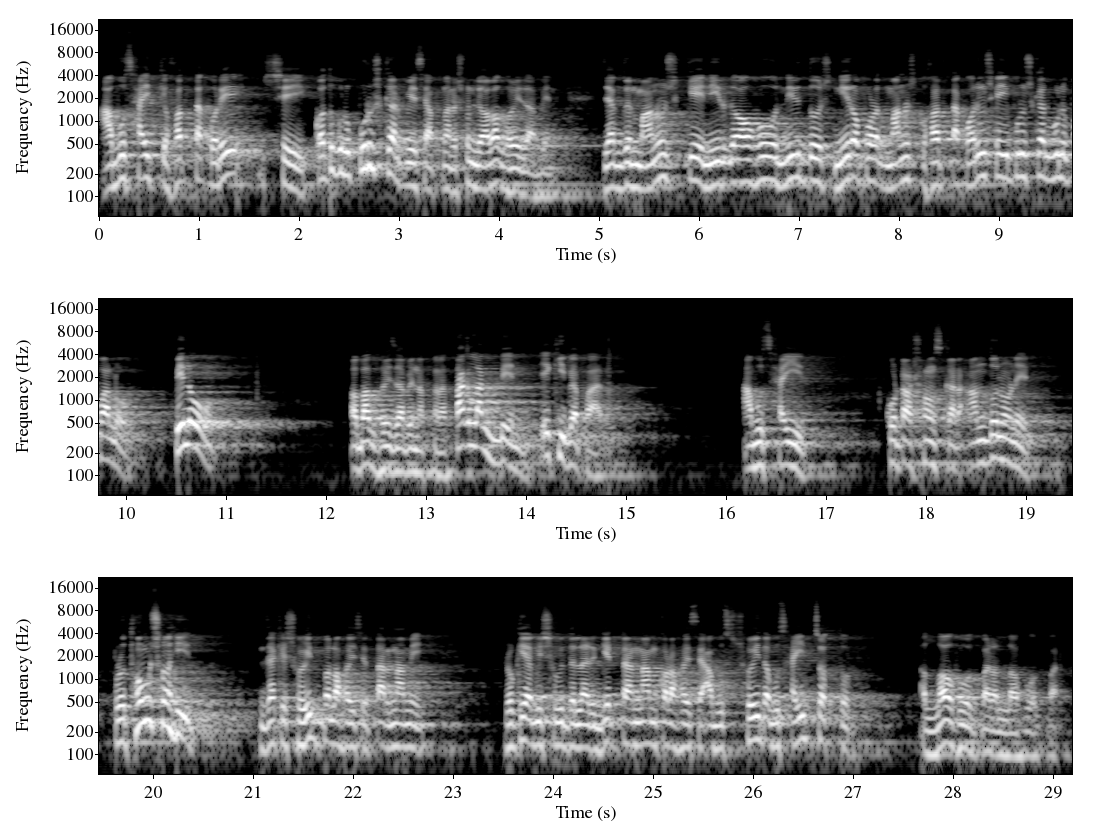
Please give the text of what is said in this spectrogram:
আবু সাইদকে হত্যা করে সেই কতগুলো পুরস্কার পেয়েছে আপনারা শুনলে অবাক হয়ে যাবেন। যে একজন মানুষকে নিরহ নির্দোষ, নিরপরাধ মানুষকে হত্যা করেও সেই পুরস্কারগুলো পালো, পেল। অবাক হয়ে যাবেন আপনারা। তাক লাগবেন একই ব্যাপার? আবু সাইদ কোটা সংস্কার আন্দোলনের প্রথম শহীদ, যাকে শহীদ বলা হয়েছে, তার নামে রোকিয়া বিশ্ববিদ্যালয়ের গেটটার নাম করা হয়েছে আবু শহীদ আবু সাইদ চত্বর। আল্লাহু আকবার আল্লাহু আকবার।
